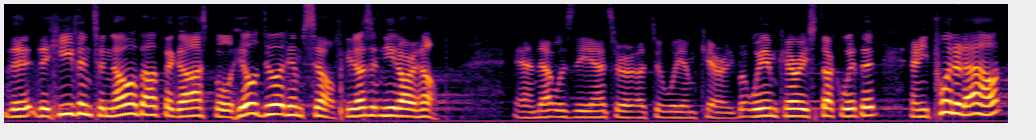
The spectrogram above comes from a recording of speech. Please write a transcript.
the, the heathen to know about the gospel, he'll do it himself. He doesn't need our help. And that was the answer uh, to William Carey. But William Carey stuck with it, and he pointed out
